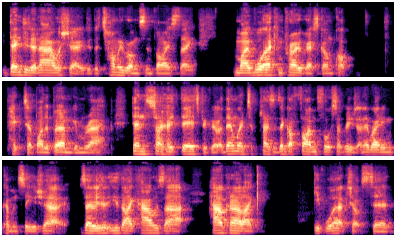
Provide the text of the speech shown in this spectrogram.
Then did an hour show, did the Tommy Robinson Vice thing. My work in progress gone got picked up by the Birmingham rep. Then Soho Theatre picked up. Then went to Pleasance. They got five and four star reviews and they won't even come and see a show. So you're like, how is that? How can I like give workshops to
